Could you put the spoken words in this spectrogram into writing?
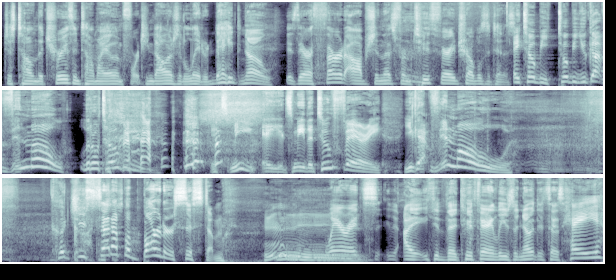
Just tell him the truth and tell him I owe him fourteen dollars at a later date. No. Is there a third option that's from Tooth Fairy Troubles in Tennessee? Hey, Toby, Toby, you got Venmo, little Toby. it's me. Hey, it's me, the Tooth Fairy. You got Venmo. Could you set up a barter system Hmm. where it's I, the tooth fairy leaves a note that says, "Hey,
